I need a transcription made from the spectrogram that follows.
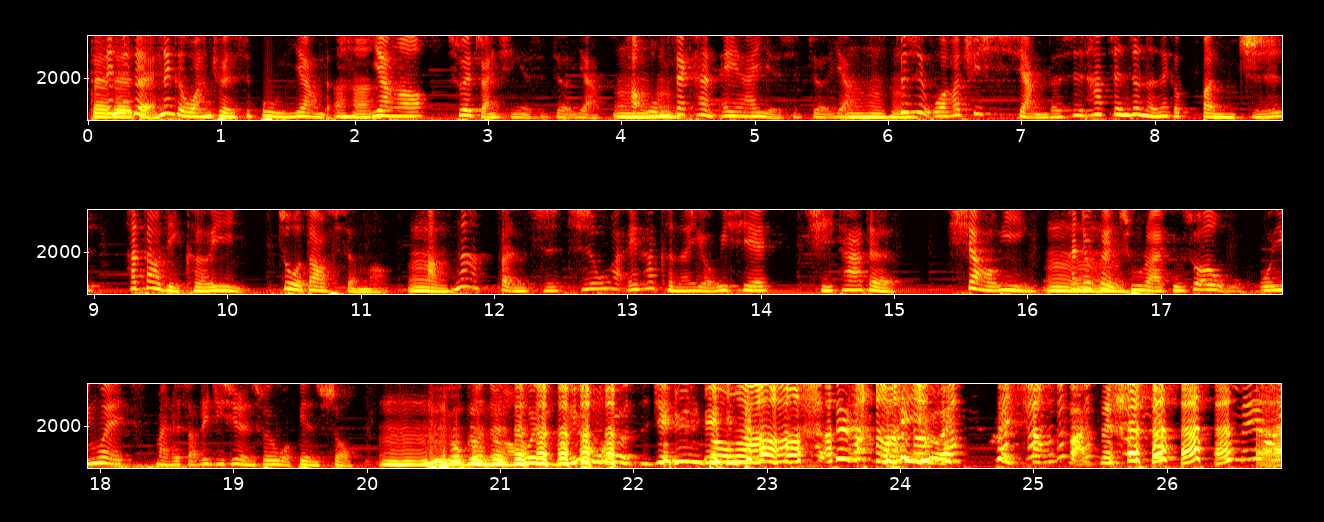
对，那个那个完全是不一样的，一样哦。所以转型也是这样，好，我们再看 AI 也是这样，就是我要去想的是它真正的那个本质，它到底可以。做到什么？嗯、好，那本质之外，哎，它可能有一些其他的效应，嗯、它就可以出来。比如说，我我因为买了扫地机器人，所以我变瘦，嗯，有可能啊？为什么？因为我有时间运动啊，对吧？我以为。会相反，没有，因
